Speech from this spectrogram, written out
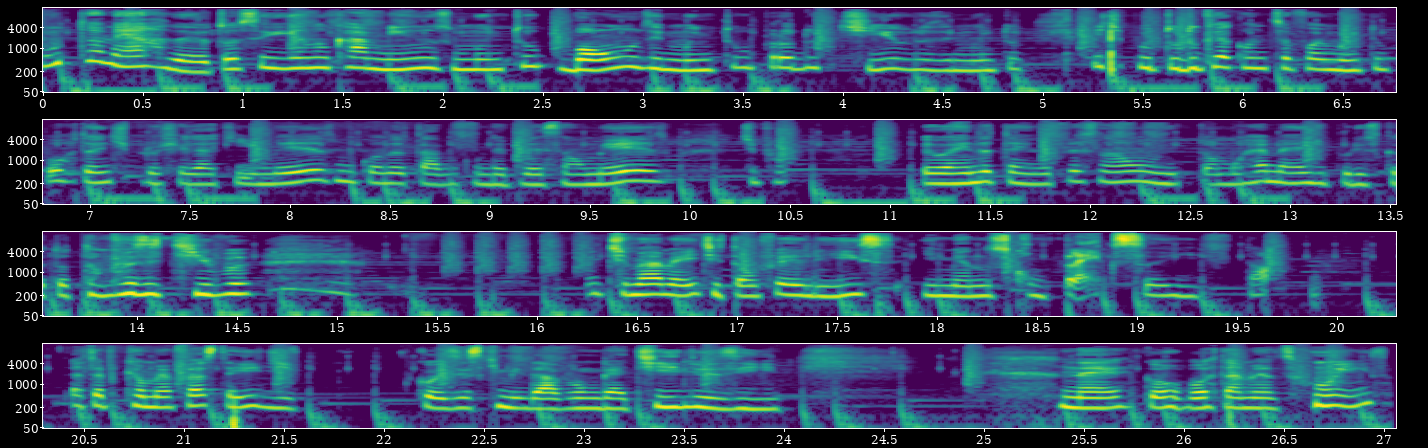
puta merda, eu tô seguindo caminhos muito bons e muito produtivos e muito. E, tipo, tudo que aconteceu foi muito importante para eu chegar aqui mesmo, quando eu tava com depressão mesmo. Tipo, eu ainda tenho depressão e tomo remédio, por isso que eu tô tão positiva ultimamente, tão feliz e menos complexa e tal. Até porque eu me afastei de coisas que me davam gatilhos e, né, comportamentos ruins.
